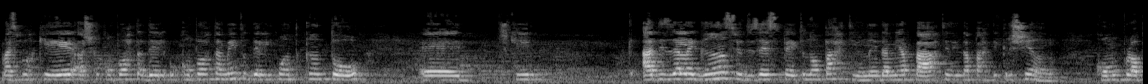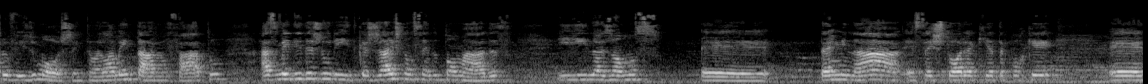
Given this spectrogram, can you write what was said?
mas porque acho que o, comporta dele, o comportamento dele enquanto cantor, é, acho que a deselegância e o desrespeito não partiu, nem da minha parte, nem da parte de Cristiano, como o próprio vídeo mostra. Então é lamentável o fato. As medidas jurídicas já estão sendo tomadas e nós vamos é, terminar essa história aqui, até porque é,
